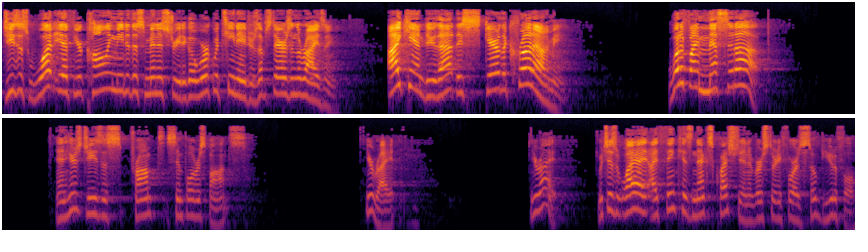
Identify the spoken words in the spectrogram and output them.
Jesus, what if you're calling me to this ministry to go work with teenagers upstairs in the rising? I can't do that. They scare the crud out of me. What if I mess it up? And here's Jesus' prompt, simple response You're right. You're right. Which is why I, think his next question in verse 34 is so beautiful.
